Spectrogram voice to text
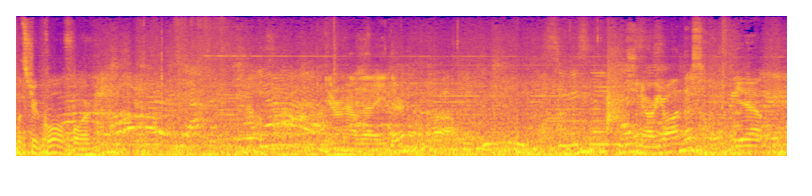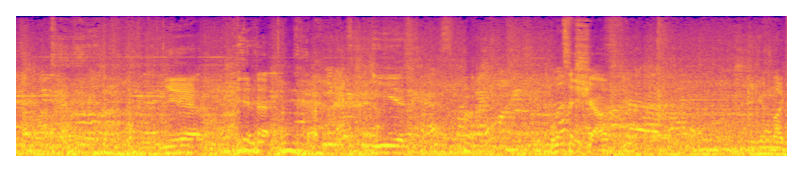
What's your goal for? You don't have that either? Gino, are you on this? Yeah. Yeah. Yeah. What's a shout? You can like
